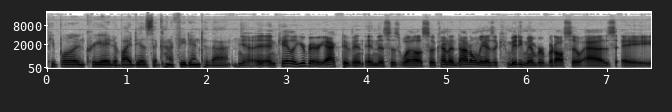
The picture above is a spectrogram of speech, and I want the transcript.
people and creative ideas that kind of feed into that. Yeah, and, and Kayla, you're very active in, in this as well. So, kind of not only as a committee member, but also as a,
